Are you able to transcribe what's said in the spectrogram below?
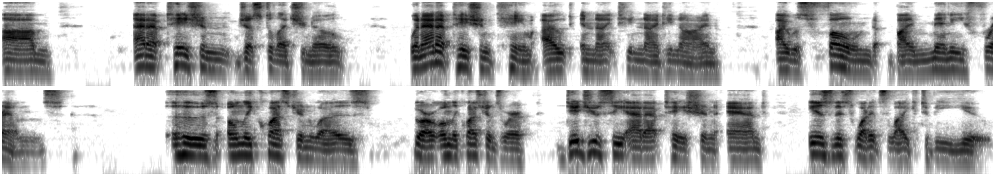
Um, adaptation, just to let you know, when adaptation came out in 1999, I was phoned by many friends whose only question was, or only questions were, "Did you see adaptation?" and "Is this what it's like to be you?"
